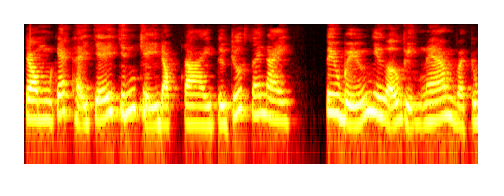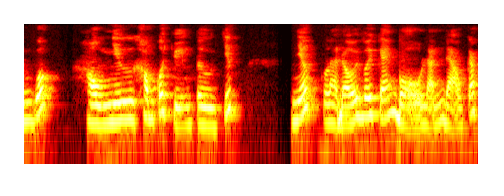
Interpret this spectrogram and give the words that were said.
trong các thể chế chính trị độc tài từ trước tới nay, tiêu biểu như ở Việt Nam và Trung Quốc, hầu như không có chuyện từ chức, nhất là đối với cán bộ lãnh đạo cấp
